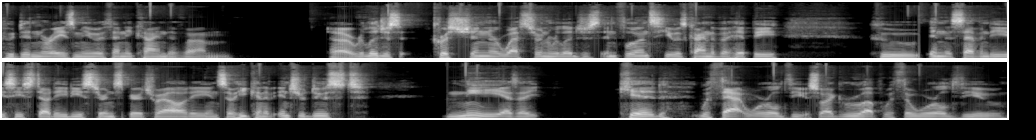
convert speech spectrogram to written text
who didn't raise me with any kind of um, uh, religious Christian or Western religious influence. He was kind of a hippie who, in the 70s, he studied Eastern spirituality. And so he kind of introduced me as a kid with that worldview. So I grew up with the worldview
